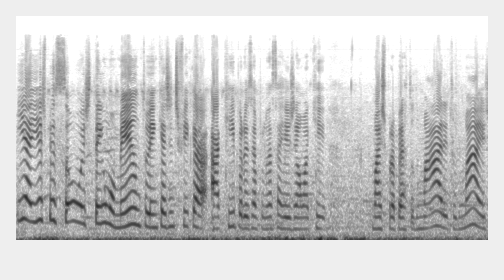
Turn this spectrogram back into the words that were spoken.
E aí as pessoas têm um momento em que a gente fica aqui, por exemplo, nessa região aqui mais para perto do mar e tudo mais,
